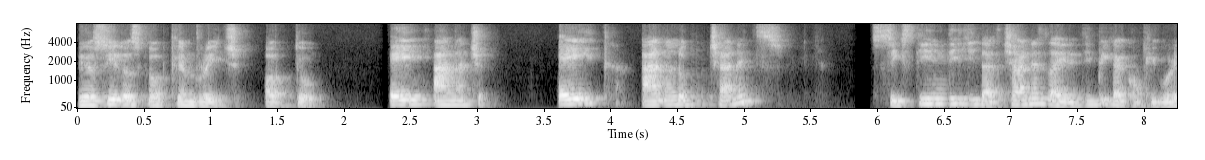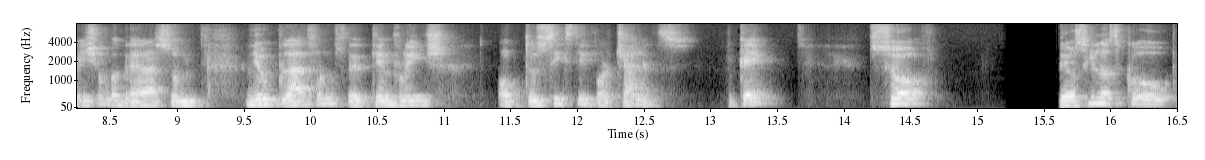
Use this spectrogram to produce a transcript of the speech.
The oscilloscope can reach up to eight, eight analog channels, 16 digital channels like the typical configuration, but there are some new platforms that can reach up to 64 channels, okay? So the oscilloscope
